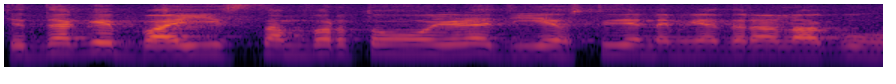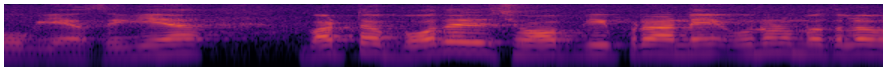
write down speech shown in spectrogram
ਜਿੱਦਾਂ ਕਿ 22 ਸਤੰਬਰ ਤੋਂ ਜਿਹੜਾ GST ਦੀਆਂ ਨਵੀਆਂ ਦਰਾਂ ਲਾਗੂ ਹੋ ਗਈਆਂ ਸੀਗੀਆਂ ਬਟ ਬਹੁਤੇ ਸ਼ਾਪਕੀਪਰਾਂ ਨੇ ਉਹਨਾਂ ਨੂੰ ਮਤਲਬ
